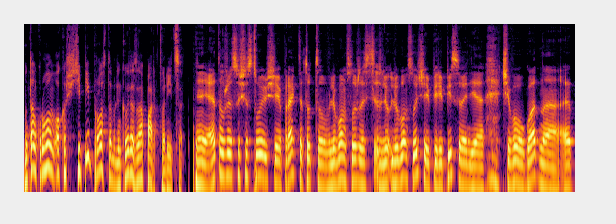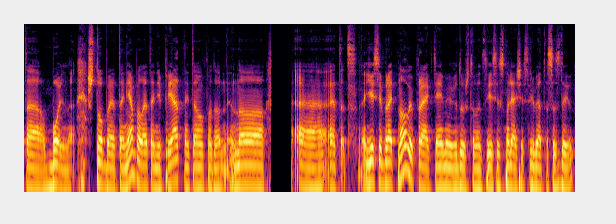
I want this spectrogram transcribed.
но там кругом OCHTTP просто, блин, какой-то зоопарк творится. Не, это уже существующие проекты, тут в любом, сложности, в любом случае переписывание чего угодно, это больно. Что бы это ни было, это неприятно и тому подобное. Но этот, если брать новый проект, я имею в виду, что вот если с нуля сейчас ребята создают,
